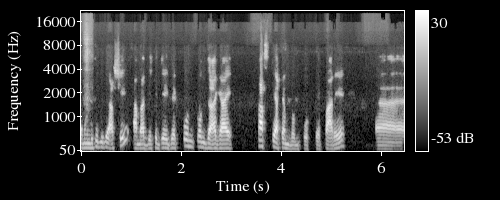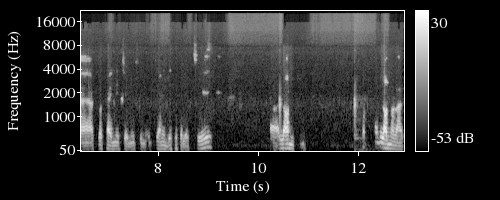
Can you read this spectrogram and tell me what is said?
এবং দিকে যদি আসি, আমরা দেখি যে যে কোন কোন জায়গায় ফার্স্টে অ্যাটেম্প করতে পারে কোথায় নিচে নিচে নিচে, আমি দেখে ফেলেছি। লন্ডন। লন্ডন আর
